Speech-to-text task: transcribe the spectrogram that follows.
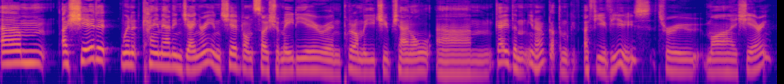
Um, I shared it when it came out in January and shared it on social media and put it on my YouTube channel. Um, gave them, you know, got them a few views through my sharing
